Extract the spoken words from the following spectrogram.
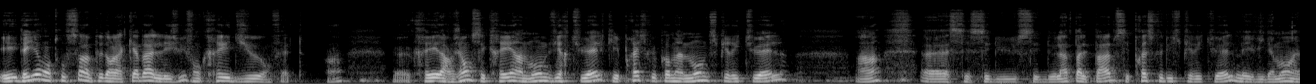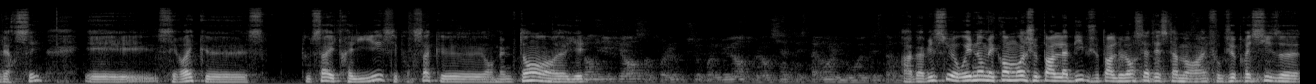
et d'ailleurs on trouve ça un peu dans la Kabbale, les juifs ont créé Dieu en fait. hein. Euh, créer l'argent, c'est créer un monde virtuel qui est presque comme un monde spirituel. Hein. Euh, c'est de l'impalpable, c'est presque du spirituel, mais évidemment inversé. Et c'est vrai que tout ça est très lié. C'est pour ça que, en même temps, euh, il y a... une grande différence entre le- ce point de vue-là entre l'Ancien Testament et le Nouveau Testament. Ah bah bien sûr, oui, non, mais quand moi je parle de la Bible, je parle de l'Ancien Testament. hein. Il faut que je précise. euh,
